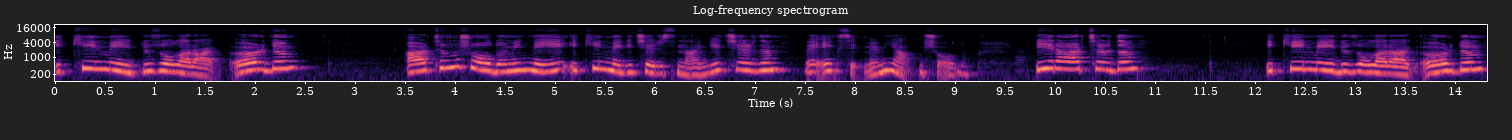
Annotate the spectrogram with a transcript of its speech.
2 ilmeği düz olarak ördüm. Artırmış olduğum ilmeği 2 ilmek içerisinden geçirdim ve eksiltmemi yapmış oldum. Bir artırdım. 2 ilmeği düz olarak ördüm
